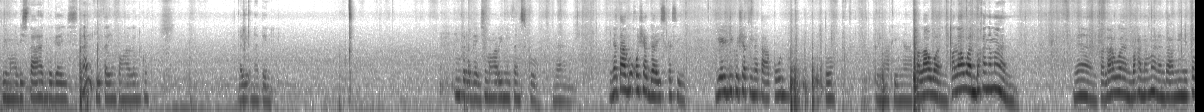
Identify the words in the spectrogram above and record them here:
Ito yung mga listahan ko guys. Ay, kita yung pangalan ko. Layo natin. Yun pala guys, yung mga remittance ko. Yan. Tinatago ko siya guys kasi yearly ko siya tinatapon. Ito. Yung aking ah, Palawan. Palawan, baka naman. Yan, Palawan. Baka naman, ang dami nito.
